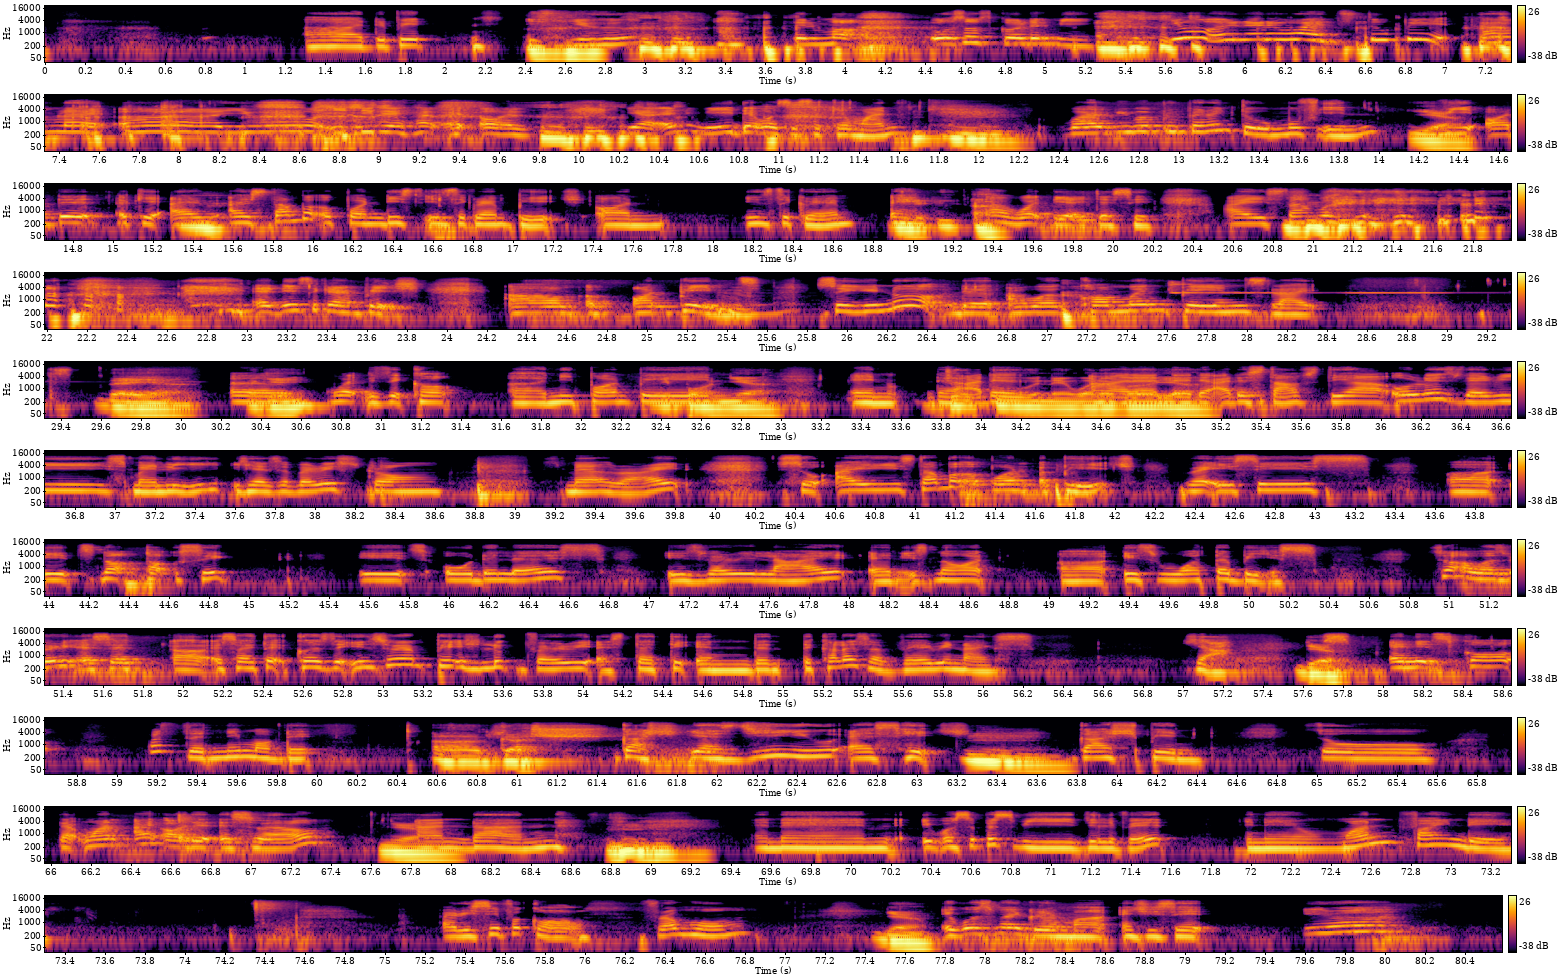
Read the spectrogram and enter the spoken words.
Uh, the bed is here. then Mak also scolded me. You another one, stupid. I'm like, ah, you, it didn't help at all. Yeah, anyway, that was the second one. While we were preparing to move in, Yeah. we ordered, okay, I, I stumbled upon this Instagram page on Instagram. Eh, Yeah. ah, what did I just say? I stumbled an Instagram page um uh, on paints. So you know the our common paints like there, yeah. uh, okay. what is it called? Uh, Nippon paint. Nippon, yeah. And the Jotun other and whatever, the, yeah. the other stuffs, they are always very smelly. It has a very strong smell, right? So I stumbled upon a page where it says uh, it's not toxic, it's odorless, it's very light, and it's not uh, it's water based. So I was very exci- uh, excited because the Instagram page looked very aesthetic and the, the colors are very nice. Yeah. Yeah. And it's called what's the name of the Uh, gush. Gush, yes, G U S H. Mm. Gush pin. So that one I ordered as well. Yeah. And done. and then it was supposed to be delivered. And then one fine day, I received a call from home. Yeah. It was my grandma and she said, Ira,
